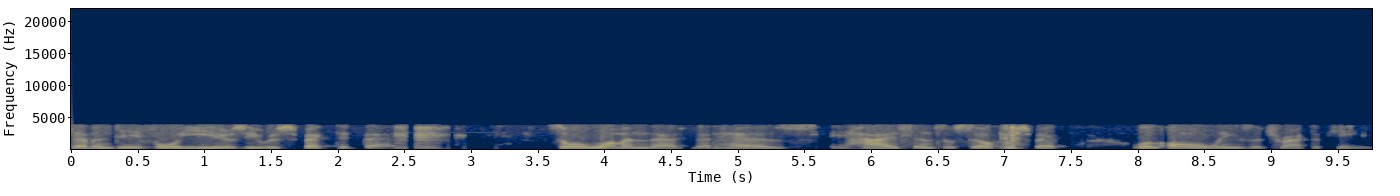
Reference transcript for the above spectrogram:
74 years, he respected that. Mm-hmm. So a woman that that has a high sense of self-respect will always attract a king.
